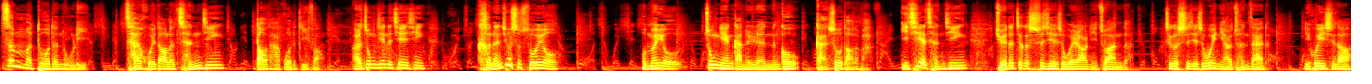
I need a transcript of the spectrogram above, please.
这么多的努力，才回到了曾经到达过的地方，而中间的艰辛，可能就是所有我们有中年感的人能够感受到的吧。一切曾经觉得这个世界是围绕你转的，这个世界是为你而存在的，你会意识到，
